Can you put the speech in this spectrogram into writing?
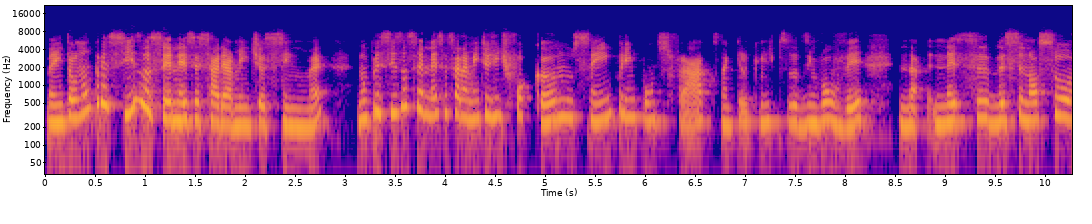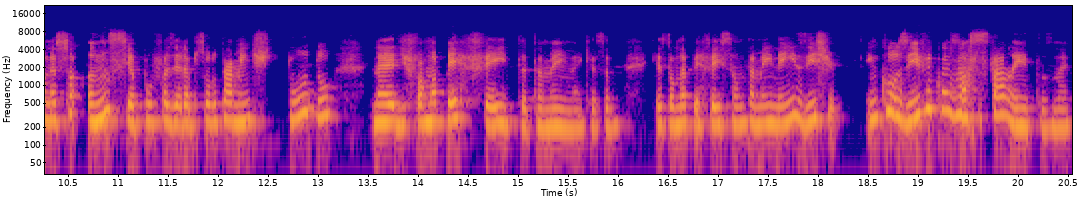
Né? Então, não precisa ser necessariamente assim, né? Não precisa ser necessariamente a gente focando sempre em pontos fracos, naquilo que a gente precisa desenvolver, na, nesse, nesse nosso, nessa ânsia por fazer absolutamente tudo né, de forma perfeita também, né? Que essa questão da perfeição também nem existe, inclusive com os nossos talentos, né?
